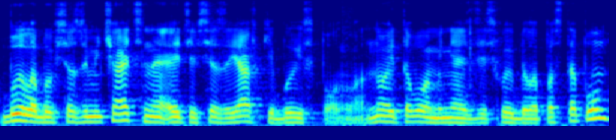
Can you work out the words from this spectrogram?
было бы все замечательно. Эти все заявки бы исполнила. Но и того меня здесь выбило по стопу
